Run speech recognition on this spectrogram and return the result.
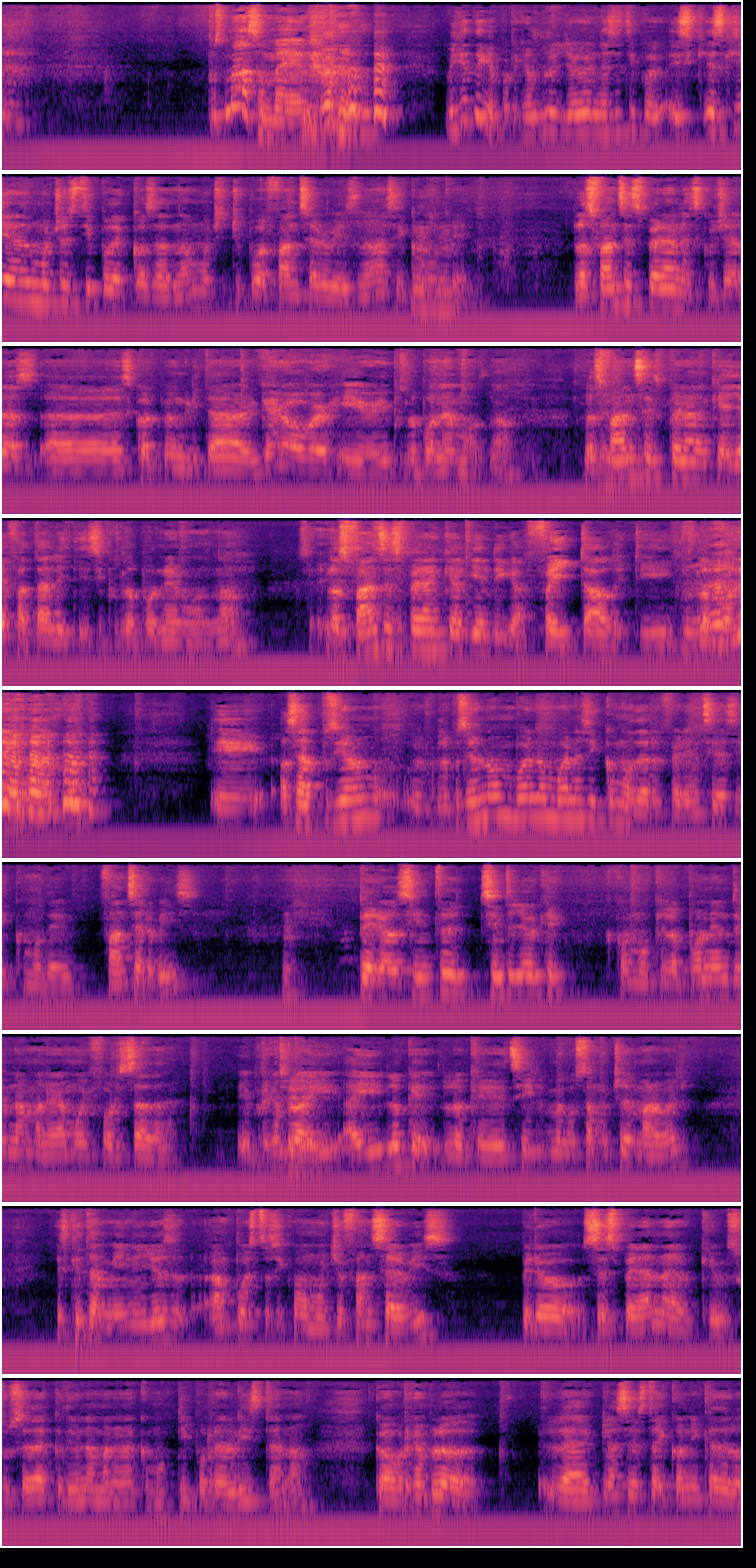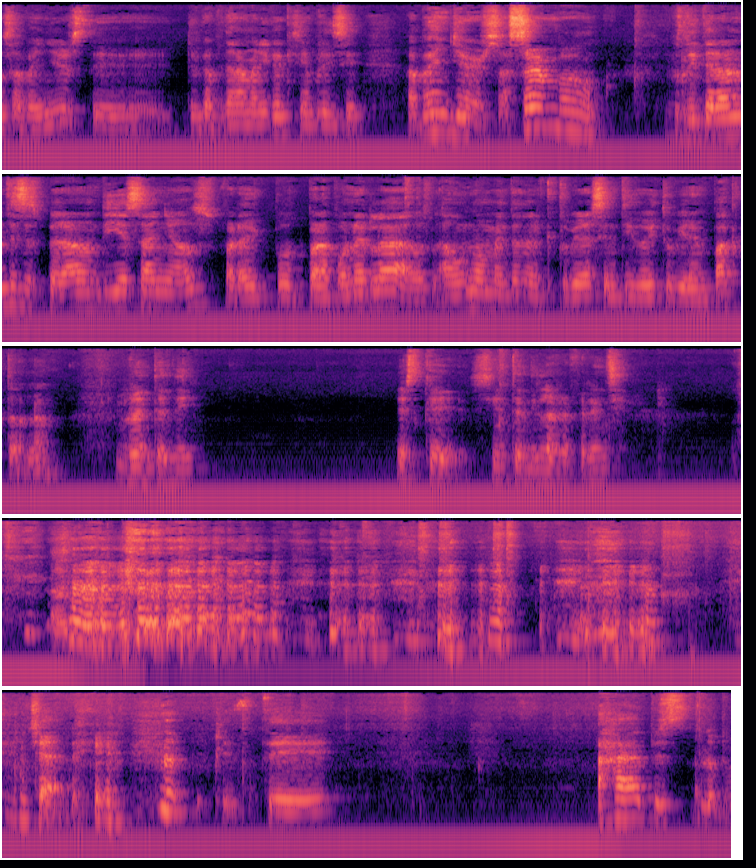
Pues más o menos. Fíjate que, por ejemplo, yo en ese tipo... Es, que- es que hacen mucho ese tipo de cosas, ¿no? Mucho tipo de fanservice, ¿no? Así como Ujú. que... Los fans esperan escuchar a, a Scorpion gritar Get over here y pues lo ponemos, ¿no? Los fans sí. esperan que haya fatalities y pues lo ponemos, ¿no? Sí, Los fans sí. esperan que alguien diga fatality y pues lo ponemos, ¿no? Eh, o sea, pusieron, le pusieron un buen, un buen así como de referencias y como de fanservice. Pero siento, siento yo que como que lo ponen de una manera muy forzada. Y por ejemplo, Sí. ahí, ahí lo que, lo que sí me gusta mucho de Marvel es que también ellos han puesto así como mucho fanservice, pero se esperan a que suceda de una manera como tipo realista, ¿no? Como por ejemplo, la clase esta icónica de los Avengers de, del Capitán América que siempre dice Avengers, assemble. Pues literalmente se esperaron 10 años para, para ponerla a, a un momento en el que tuviera sentido y tuviera impacto, ¿no? Lo entendí. Es que sí entendí la referencia. Chale. Este. Ajá, pues lo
